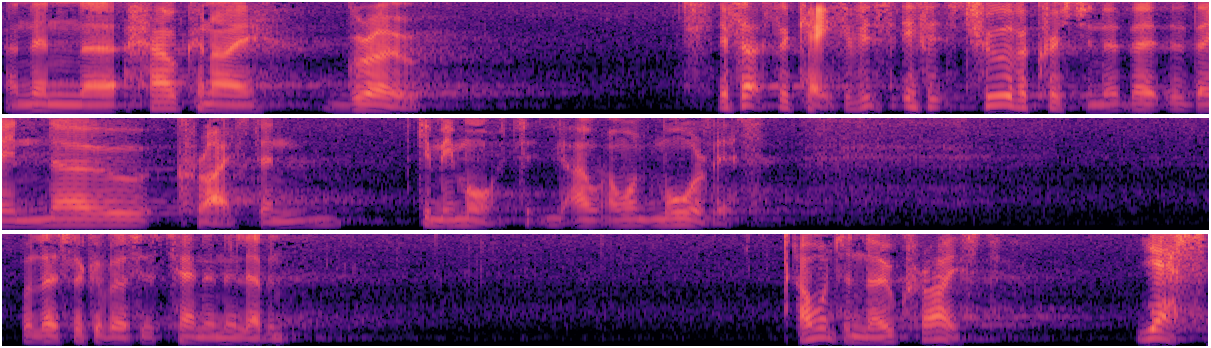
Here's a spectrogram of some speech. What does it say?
And then, uh, how can I grow? If that's the case, if it's, if it's true of a Christian that they, that they know Christ, then Give me more. I, want more of it. Well, let's look at verses 10 and 11. I want to know Christ. Yes,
